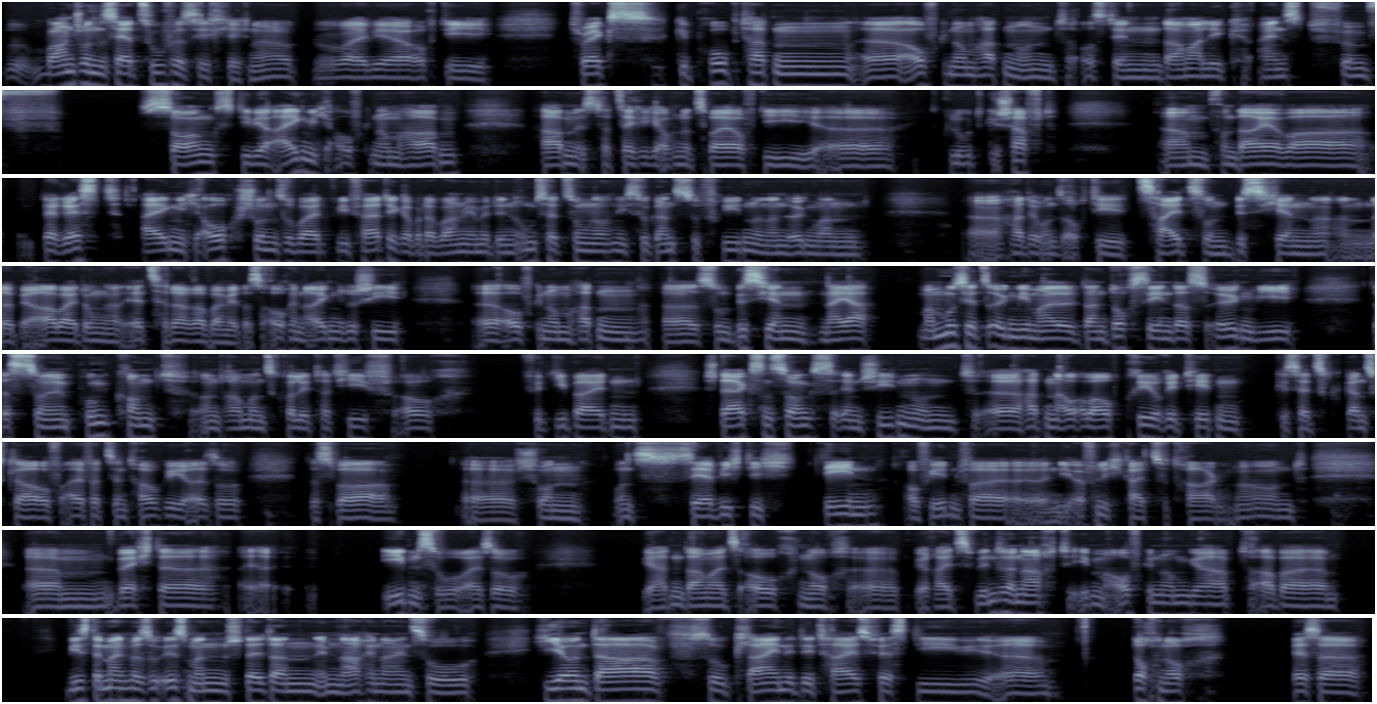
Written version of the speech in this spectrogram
waren schon sehr zuversichtlich, ne? weil wir auch die Tracks geprobt hatten, äh, aufgenommen hatten und aus den damalig einst fünf Songs, die wir eigentlich aufgenommen haben, haben es tatsächlich auch nur zwei auf die äh, Glut geschafft. Ähm, von daher war der Rest eigentlich auch schon so weit wie fertig, aber da waren wir mit den Umsetzungen noch nicht so ganz zufrieden und dann irgendwann äh, hatte uns auch die Zeit so ein bisschen an der Bearbeitung etc., weil wir das auch in Eigenregie äh, aufgenommen hatten, äh, so ein bisschen, naja, man muss jetzt irgendwie mal dann doch sehen, dass irgendwie das zu einem Punkt kommt und haben uns qualitativ auch für die beiden stärksten Songs entschieden und äh, hatten auch, aber auch Prioritäten gesetzt, ganz klar auf Alpha Centauri. Also das war äh, schon uns sehr wichtig, den auf jeden Fall äh, in die Öffentlichkeit zu tragen. Ne? Und ähm, Wächter äh, ebenso. Also wir hatten damals auch noch äh, bereits Winternacht eben aufgenommen gehabt, aber wie es denn manchmal so ist, man stellt dann im Nachhinein so hier und da so kleine Details fest, die äh, doch noch besser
